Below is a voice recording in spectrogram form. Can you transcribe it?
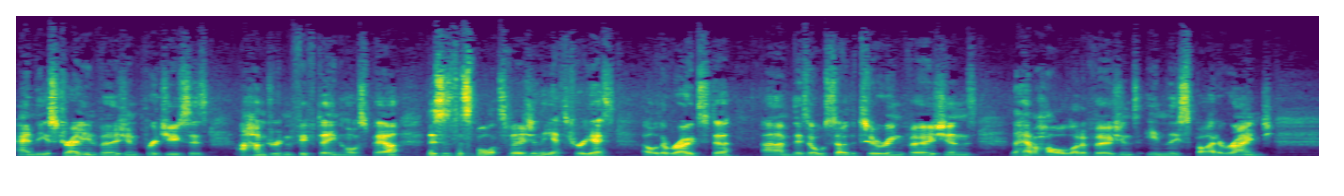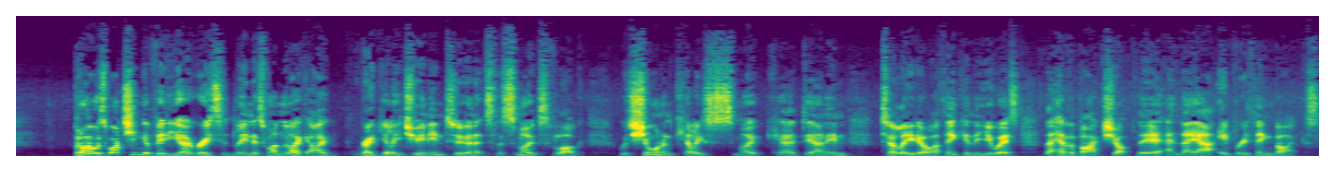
and the Australian version produces 115 horsepower. This is the sports version, the F3S or the Roadster. Um, there's also the touring versions. They have a whole lot of versions in the Spyder range. But I was watching a video recently, and it's one that I, I regularly tune into, and it's the Smokes vlog, which Sean and Kelly smoke uh, down in Toledo, I think, in the US. They have a bike shop there, and they are everything bikes.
